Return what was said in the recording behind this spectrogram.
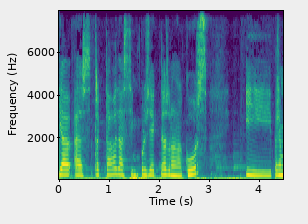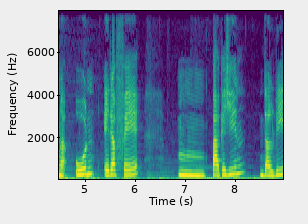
ja es tractava de cinc projectes durant el curs i, per exemple, un era fer mm, packaging del vi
